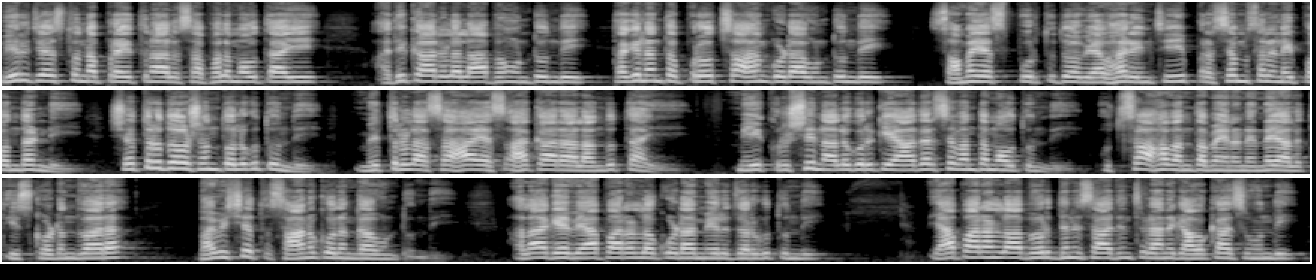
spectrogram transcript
మీరు చేస్తున్న ప్రయత్నాలు సఫలమవుతాయి. అధికారుల లాభం ఉంటుంది. తగినంత ప్రోత్సాహం కూడా ఉంటుంది. సమయస్ఫూర్తితో వ్యవహరించి ప్రశంసలని పొందండి. శత్రుదోషం తొలుగుతుంది. మిత్రుల సహాయ సహకారాలు అందుతాయి. మీ కృషి నలుగురికి ఆదర్శవంతమవుతుంది. ఉత్సాహవంతమైన నిర్ణయాలు తీసుకోవడం ద్వారా భవిష్యత్తు సానుకూలంగా ఉంటుంది. అలాగే వ్యాపారంలో కూడా మేలు జరుగుతుంది. వ్యాపారంలో అభివృద్ధిని సాధించడానికి అవకాశం ఉంది.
